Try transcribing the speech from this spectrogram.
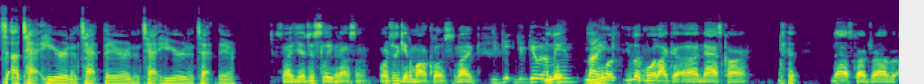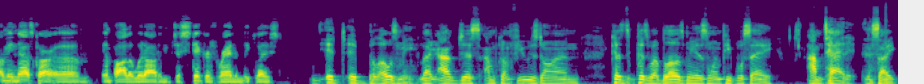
t- a tat here and a tat there and a tat here and a tat there? So yeah, just leave it out, son, or just get them all close. Like, You get, you get what I You look- mean? you Like, more, you look more like a uh, NASCAR, NASCAR driver. I mean NASCAR um, Impala with all them just stickers randomly placed. it it blows me. Like I'm just I'm confused on because because what blows me is when people say I'm tatted. And it's like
